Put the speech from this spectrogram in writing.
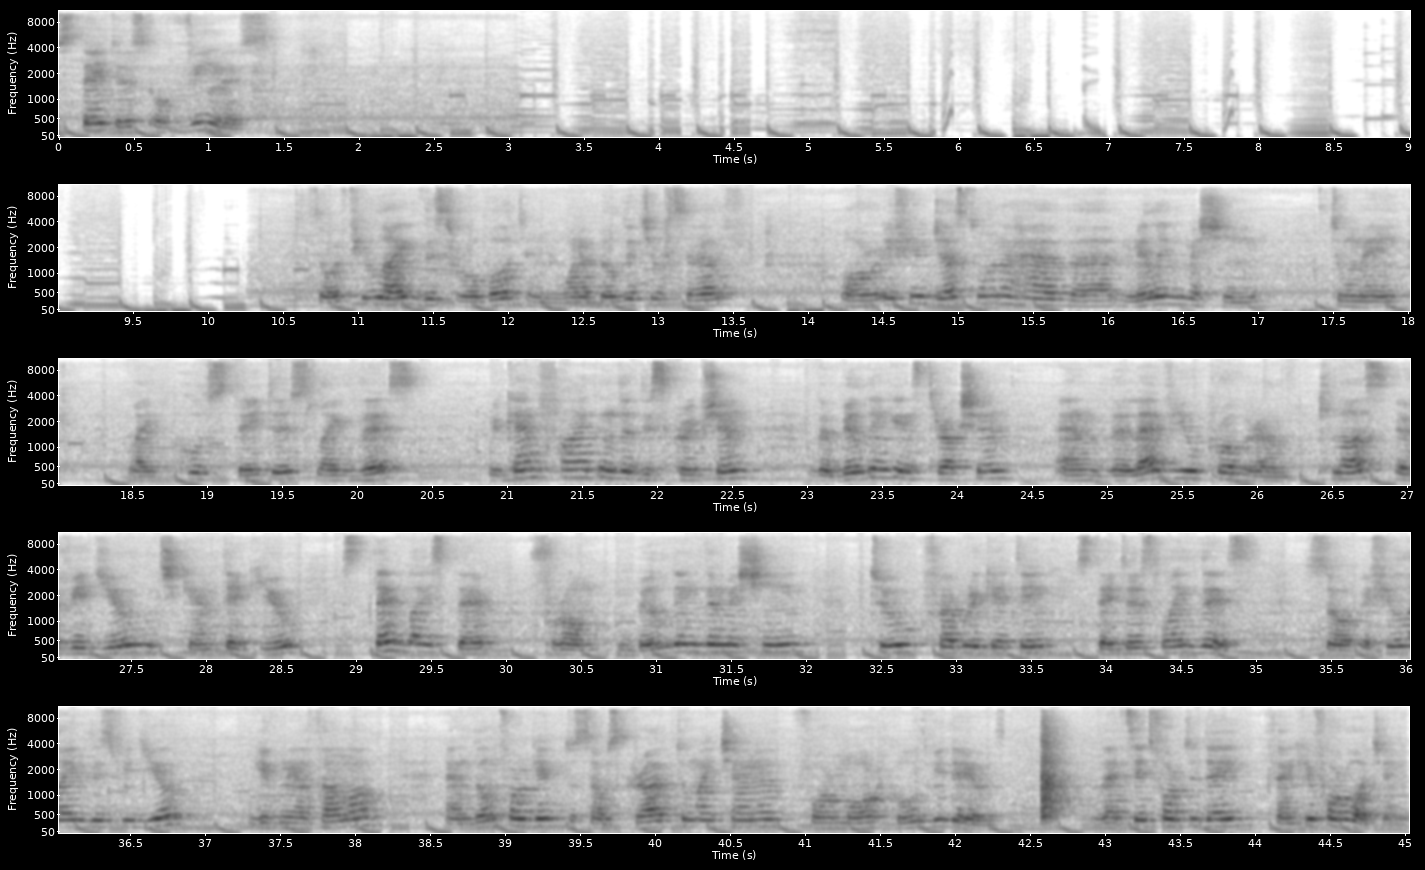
status of Venus. So if you like this robot and you want to build it yourself, or if you just want to have a milling machine to make like cool status like this, you can find in the description the building instruction and the LabVIEW program plus a video which can take you step by step from building the machine to fabricating status like this. So if you like this video, give me a thumb up and don't forget to subscribe to my channel for more cool videos. That's it for today, thank you for watching.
